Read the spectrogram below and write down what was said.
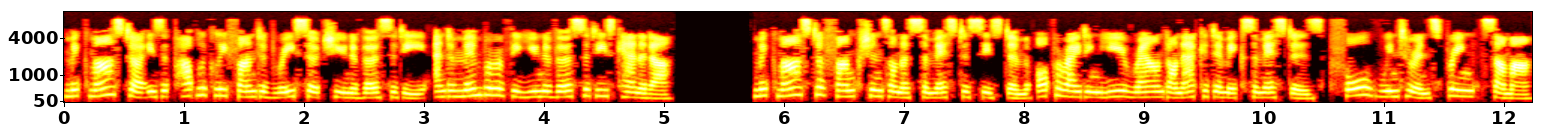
McMaster is a publicly funded research university, and a member of the Universities Canada. McMaster functions on a semester system, operating year-round on academic semesters, fall, winter and spring, summer.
